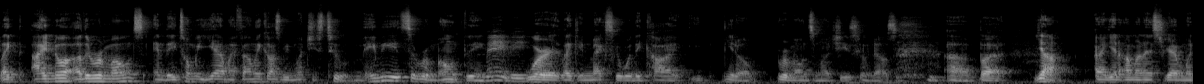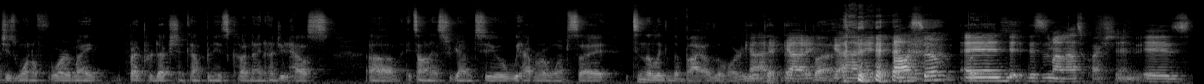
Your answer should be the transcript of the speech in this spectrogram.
Like I know other Ramones, and they told me, yeah, my family calls me Munchies too. Maybe it's a Ramon thing. Maybe. where like in Mexico where they call it, you know Ramones Munchies. Who knows? uh, but yeah, again, I'm on Instagram Munchies 104. My my production company is called 900 House. Um, it's on Instagram too. We have our own website. It's in the link in the bio. Don't worry. Got get it, got that. it, But- got it. Awesome. And this is my last question: Is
